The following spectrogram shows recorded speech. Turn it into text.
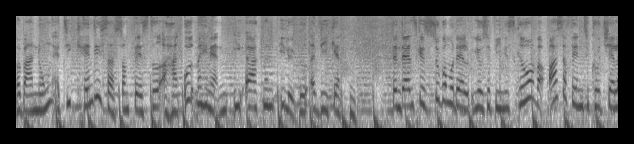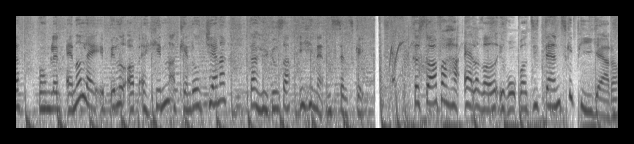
var bare nogle af de kendiser, som festede og hang ud med hinanden i ørkenen i løbet af weekenden. Den danske supermodel Josefine Skriver var også at finde til Coachella, hvor hun blandt andet lagde et billede op af hende og Kendall Jenner, der hyggede sig i hinandens selskab. Christoffer har allerede erobret de danske pigehjerter,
